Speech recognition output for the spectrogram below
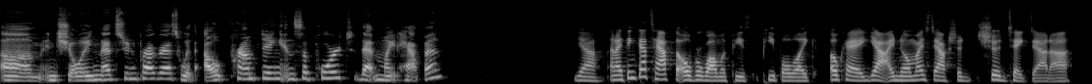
um, and showing that student progress without prompting and support that might happen yeah, and I think that's half the overwhelm with people. Like, okay, yeah, I know my staff should should take data,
